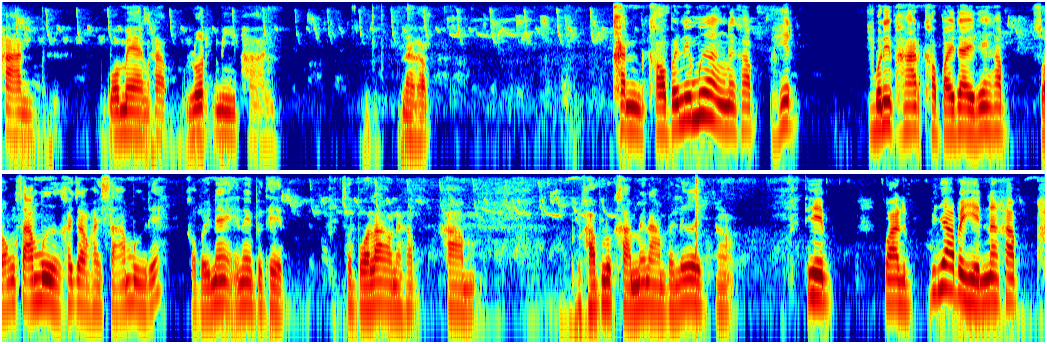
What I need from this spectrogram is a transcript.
ผ่านบ่แมนครับรถมีผ่านนะครับคันเข้าไปในเมืองนะครับเฮ็ด บริพาสเข้าไปได้เด้ครับสองสามมือเขาจะให้สามมือเด้ เข้าไปในในประเทศสปปลาวนะครับข้ามขับรถข้ามแม่น้ำไปเลยนะที่บานวิญญาไปเห็นนะครับ ภ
